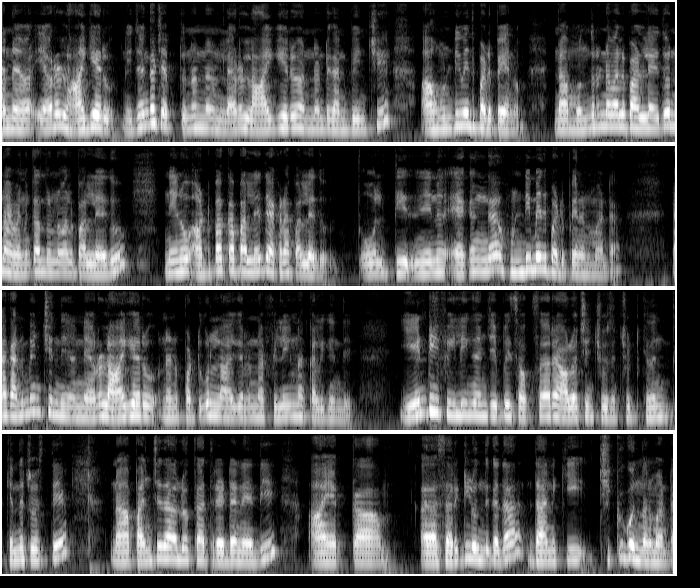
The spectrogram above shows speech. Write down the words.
నన్ను ఎవరో లాగారు. నిజంగా చెప్తున్నాను నన్ను ఎవరో లాగారు అన్నట్టు కనిపించి ఆ హుండీ మీద పడిపోయాను. నా ముందున్న వాళ్ళు పడలేదు నా వెనకాల ఉన్న వాళ్ళు పడలేదు నేను అటుపక్క పడలేదు ఎక్కడ పడలేదు. తీ- నేను ఏకంగా హుండీ మీద పడిపోయాను అనమాట నాకు అనిపించింది నన్ను ఎవరో లాగారు నన్ను పట్టుకుని లాగారు అన్న ఫీలింగ్ నాకు కలిగింది. ఏంటి ఫీలింగ్ అని చెప్పేసి ఒకసారి ఆలోచించి చూసి చుట్టూ కింద కింద చూస్తే నా పంచదాలుక థ్రెడ్ అనేది ఆ యొక్క సర్కిల్ ఉంది కదా దానికి చిక్కుకుందనమాట.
